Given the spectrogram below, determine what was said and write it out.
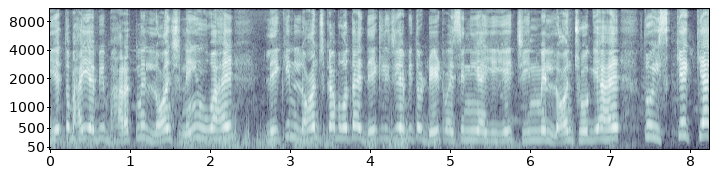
ये तो भाई अभी भारत में लॉन्च नहीं हुआ है, लेकिन लॉन्च कब होता है देख लीजिए, अभी तो डेट वैसे नहीं आई है, ये चीन में लॉन्च हो गया है तो इसके क्या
